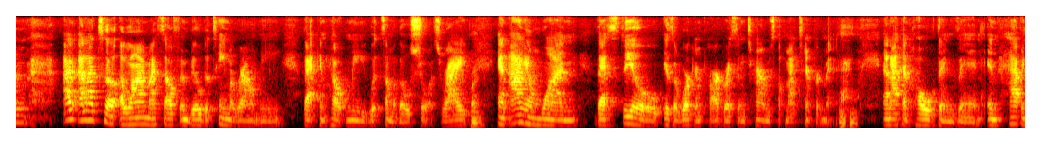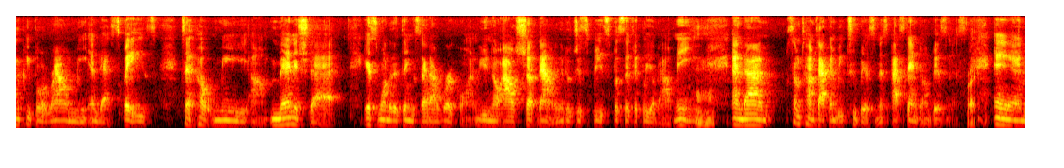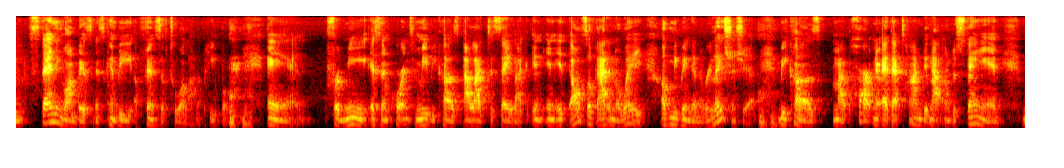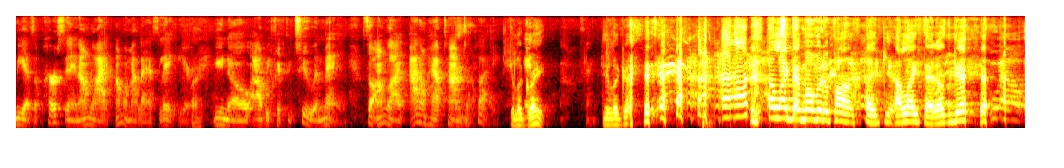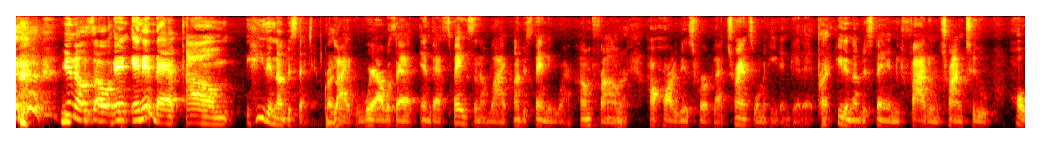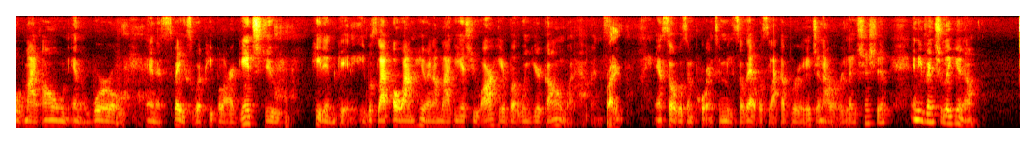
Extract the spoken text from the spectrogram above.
I, I like to align myself and build a team around me that can help me with some of those shorts, right? Right. And I am one that still is a work in progress in terms of my temperament. Mm-hmm. And I can hold things in and having people around me in that space to help me um, manage that is one of the things that I work on. You know, I'll shut down and it'll just be specifically about me. Mm-hmm. And I'm sometimes I can be too business. I stand on business. Right. And standing on business can be offensive to a lot of people. Mm-hmm. And for me, it's important to me because I like to say, like, and, and it also got in the way of me being in a relationship because my partner at that time did not understand me as a person. And I'm like, I'm on my last leg here. Right. You know, I'll be 52 in May. So I'm like, I don't have time to play. You look And- great. You look great. I like that moment of pause. Thank you. I like that. That was good. well, you know, so and, and in that, um, he didn't understand Right. like where I was at in that space, and I'm like understanding where I come from, how hard it is for a black trans woman. He didn't get it. Right. He didn't understand me fighting, trying to hold my own in a world in a space where people are against you. He didn't get it. He was like, "Oh, I'm here," and I'm like, "Yes, you are here, but when you're gone, what happens?" Right. And so it was important to me. So that was like a bridge in our relationship. And eventually, you know,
